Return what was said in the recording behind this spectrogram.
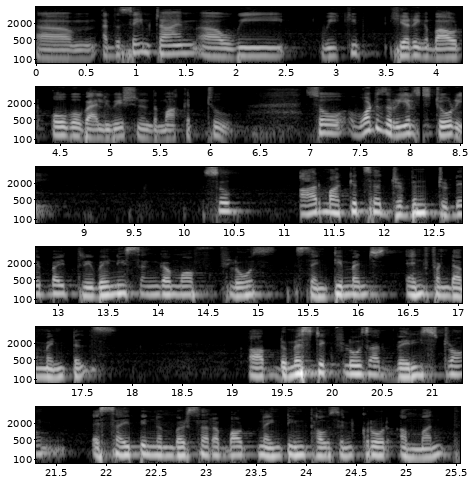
Um, at the same time, uh, we we keep hearing about overvaluation in the market too. So, what is the real story? So, our markets are driven today by Triveni Sangam of flows, sentiments, and fundamentals. Our domestic flows are very strong. SIP numbers are about 19,000 crore a month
